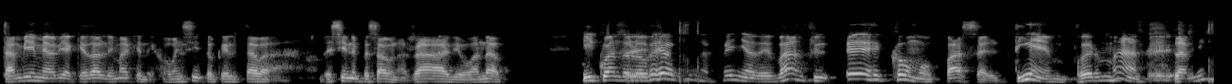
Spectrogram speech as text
también me había quedado la imagen de jovencito que él estaba, recién empezaba en la radio, andaba. Y cuando lo veo con la peña de Banfield, es como pasa el tiempo, hermano. La misma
